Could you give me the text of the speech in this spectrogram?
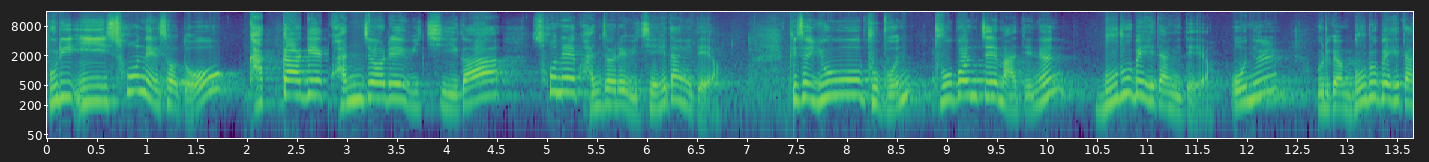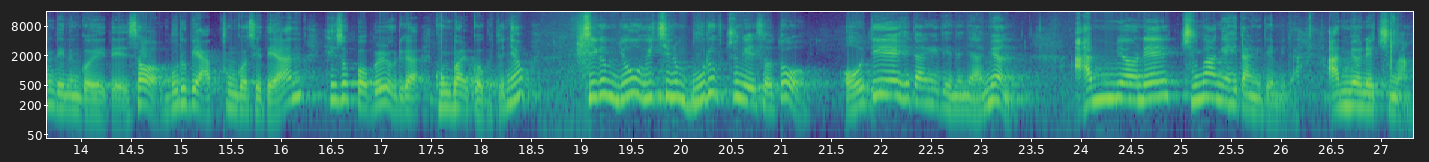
우리 이 손에서도 각각의 관절의 위치가 손의 관절의 위치에 해당이 돼요. 그래서 이 부분 두 번째 마디는 무릎에 해당이 돼요. 오늘 우리가 무릎에 해당되는 거에 대해서 무릎이 아픈 것에 대한 해소법을 우리가 공부할 거거든요. 지금 이 위치는 무릎 중에서도 어디에 해당이 되느냐 하면 앞면의 중앙에 해당이 됩니다. 앞면의 중앙.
